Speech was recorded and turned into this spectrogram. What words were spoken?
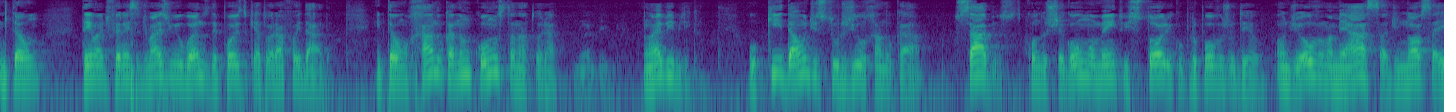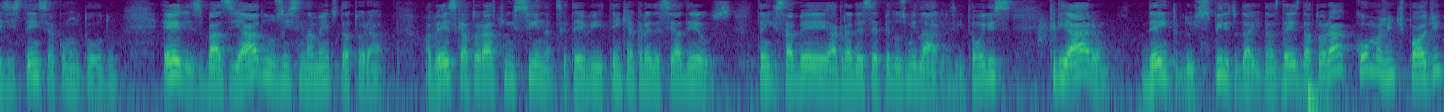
Então, tem uma diferença de mais de mil anos depois do que a Torá foi dada. Então, Hanukkah não consta na Torá. Não é bíblica. Não é bíblica. O que, da onde surgiu Hanukkah? Os sábios, quando chegou um momento histórico para o povo judeu, onde houve uma ameaça de nossa existência como um todo, eles, baseados nos ensinamentos da Torá, uma vez que a Torá te ensina você teve, tem que agradecer a Deus, tem que saber agradecer pelos milagres. Então eles criaram dentro do espírito das leis da Torá como a gente pode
